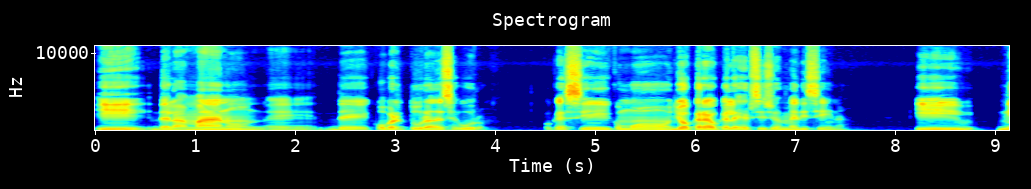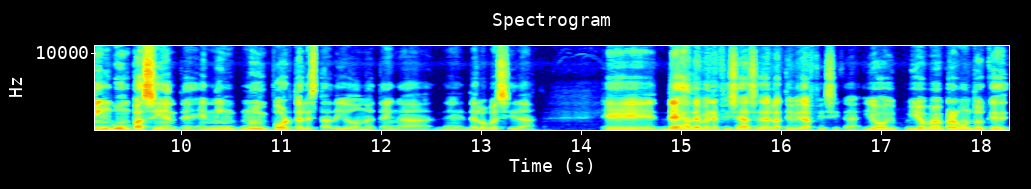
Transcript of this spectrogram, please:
y de la mano eh, de cobertura de seguro. Porque sí, como yo creo que el ejercicio es medicina y ningún paciente, no importa el estadio donde tenga de, la obesidad, eh, deja de beneficiarse de la actividad física. Yo, yo me pregunto que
